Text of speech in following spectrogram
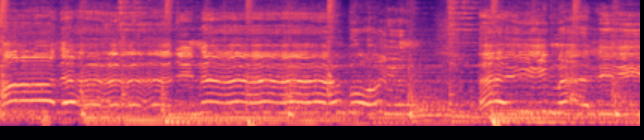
kaderine boyun eğmeli.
